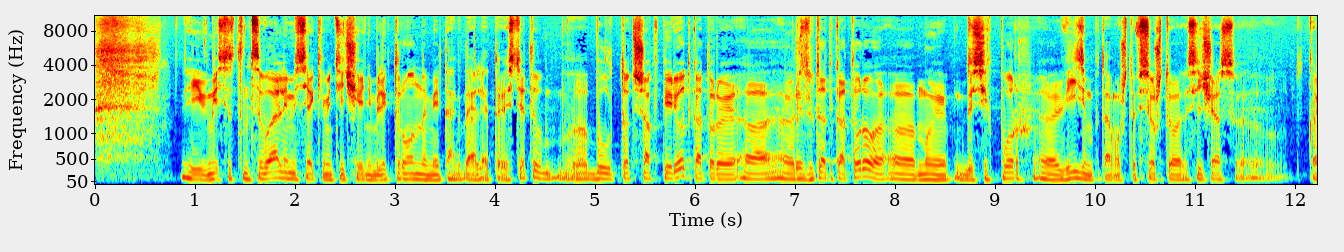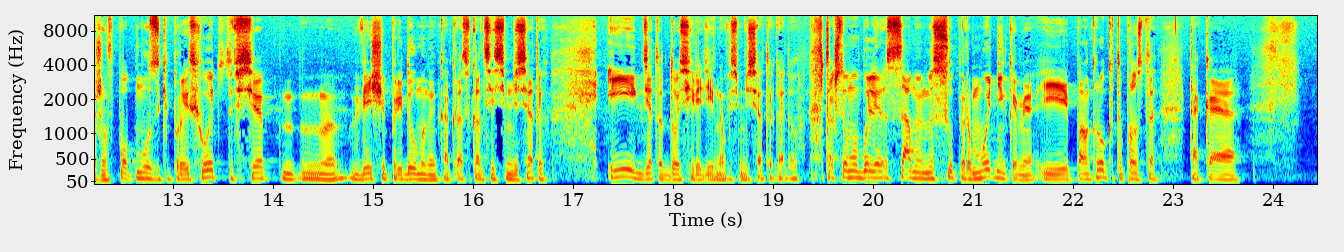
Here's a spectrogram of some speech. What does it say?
и вместе с танцевальными всякими течениями, электронными и так далее. То есть это э, был тот шаг вперед, который, э, результаты которого э, мы до сих пор видим, потому что все, что сейчас, скажем, в поп-музыке происходит, это все вещи придуманы как раз в конце 70-х и где-то до середины 80-х годов. Так что мы были самыми супер модниками, и панк-рок это просто такая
